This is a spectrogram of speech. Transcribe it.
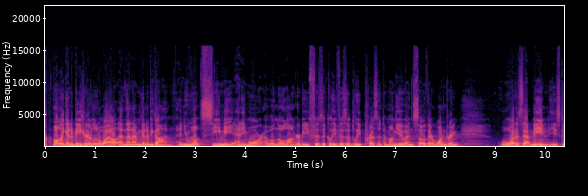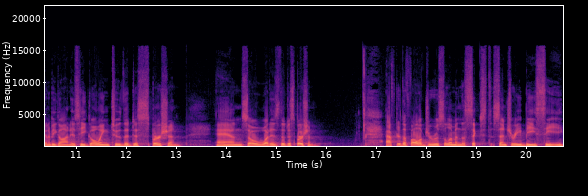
I'm only going to be here a little while and then I'm going to be gone and you won't see me anymore. I will no longer be physically, visibly present among you. And so they're wondering, what does that mean? He's going to be gone. Is he going to the dispersion? And so, what is the dispersion? After the fall of Jerusalem in the 6th century BC,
